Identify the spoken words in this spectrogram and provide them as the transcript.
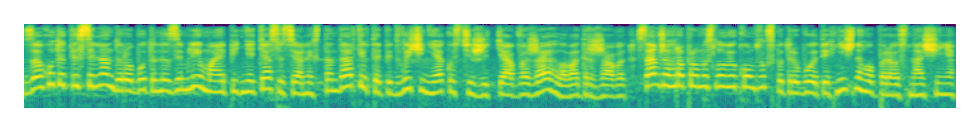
Заохотити селян до роботи на землі має підняття соціальних стандартів та підвищення якості життя, вважає глава держави. Сам же агропромисловий комплекс потребує технічного переоснащення.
